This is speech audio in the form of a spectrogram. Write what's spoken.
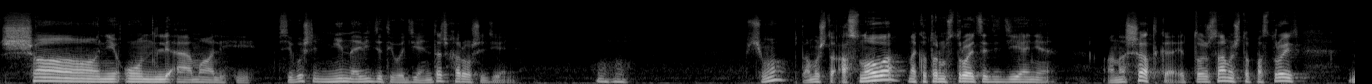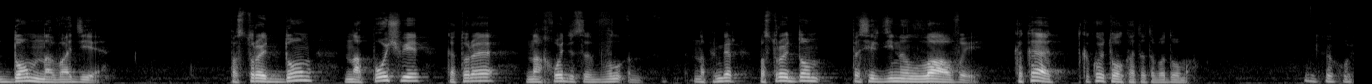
шани он ли амалихи. Всевышний ненавидит его деяния, даже хорошие деяния. Угу. Почему? Потому что основа, на котором строятся эти деяния, она шаткая. Это то же самое, что построить дом на воде. Построить дом на почве, которая находится в... Например, построить дом посередине лавы. Какая, какой толк от этого дома? Никакой.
